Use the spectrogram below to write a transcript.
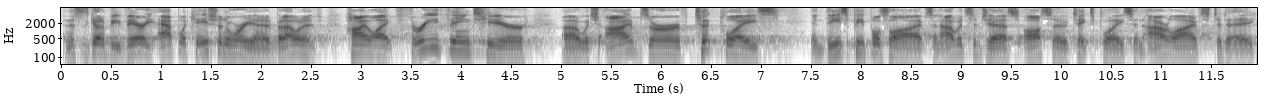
and this is going to be very application oriented, but I want to highlight three things here uh, which I observe took place in these people's lives, and I would suggest also takes place in our lives today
